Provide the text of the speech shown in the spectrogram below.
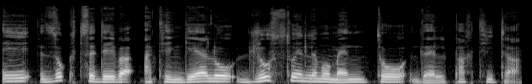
e succedeva attingerlo giusto in le momento del partita.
